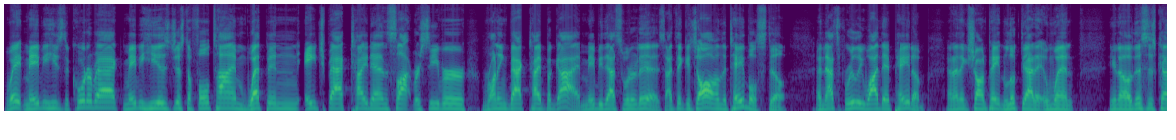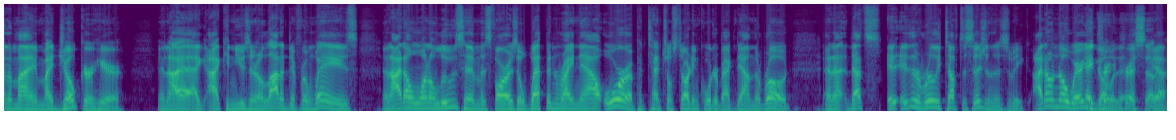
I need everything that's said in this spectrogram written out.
wait, maybe he's the quarterback, maybe he is just a full time weapon, H back, tight end, slot receiver, running back type of guy. Maybe that's what it is. I think it's all on the table still, and that's really why they paid him. And I think Sean Payton looked at it and went, you know, this is kind of my my joker here, and I I, I can use it in a lot of different ways. And I don't want to lose him as far as a weapon right now or a potential starting quarterback down the road. And uh, that's it, it is a really tough decision this week. I don't know where you Hey, go Chris, with it. Chris, though, yeah,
